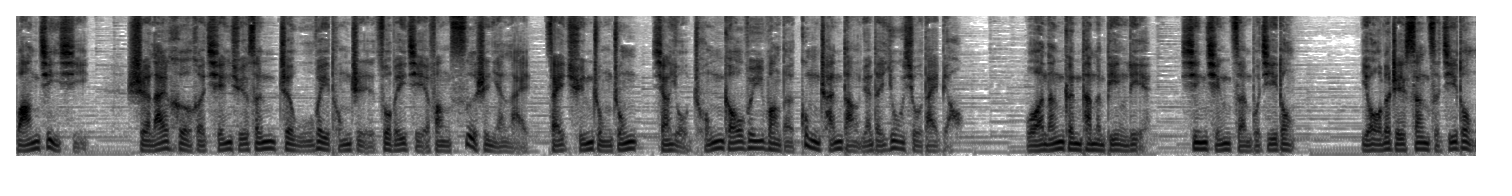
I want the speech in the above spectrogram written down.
王进喜。史莱赫和钱学森这五位同志，作为解放四十年来在群众中享有崇高威望的共产党员的优秀代表，我能跟他们并列，心情怎不激动？有了这三次激动，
